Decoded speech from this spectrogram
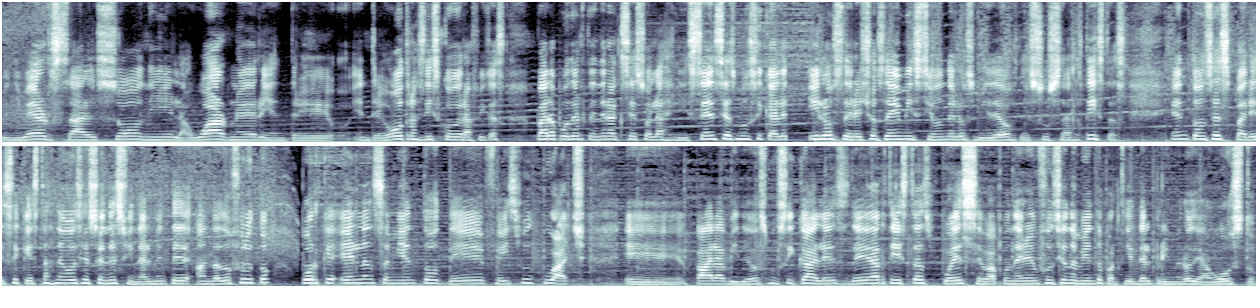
Universal, Sony, la Warner y entre, entre otras discográficas para poder tener acceso a las licencias musicales y los derechos de emisión de los videos de sus artistas. Entonces parece que estas negociaciones finalmente han dado fruto porque el lanzamiento de Facebook Watch eh, para videos musicales de artistas pues se va a poner en funcionamiento a partir del primero de agosto.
